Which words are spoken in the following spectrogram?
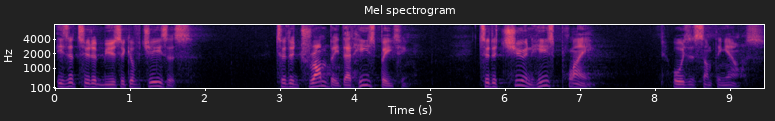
Is it to the music of Jesus? To the drum beat that he's beating? To the tune he's playing? Or is it something else?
